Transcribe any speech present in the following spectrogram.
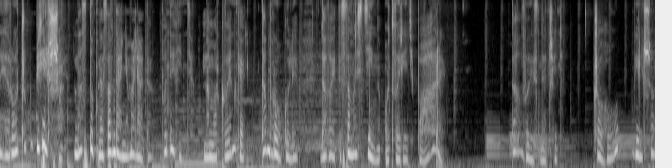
огірочок більше. Наступне завдання малята. Подивіться на морквинки та броколі. Давайте самостійно утворіть пари та визначіть, чого більше.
